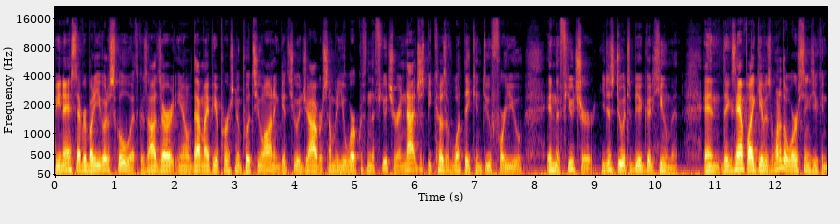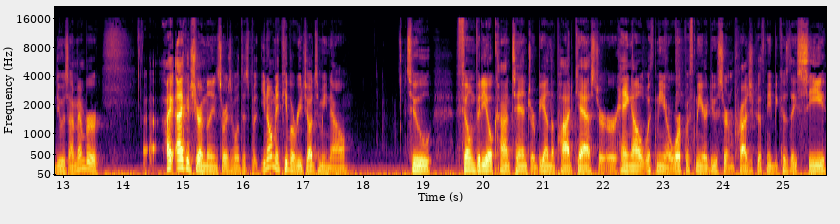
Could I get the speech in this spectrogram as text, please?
be nice to everybody you go to school with because odds are you know that might be a person who puts you on and gets you a job or somebody you work with in the future and not just because of what they can do for you in the future. You just do it to be a good human. And the example i give is one of the worst things you can do is i remember uh, i, I could share a million stories about this but you know how many people reach out to me now to film video content or be on the podcast or, or hang out with me or work with me or do certain projects with me because they see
